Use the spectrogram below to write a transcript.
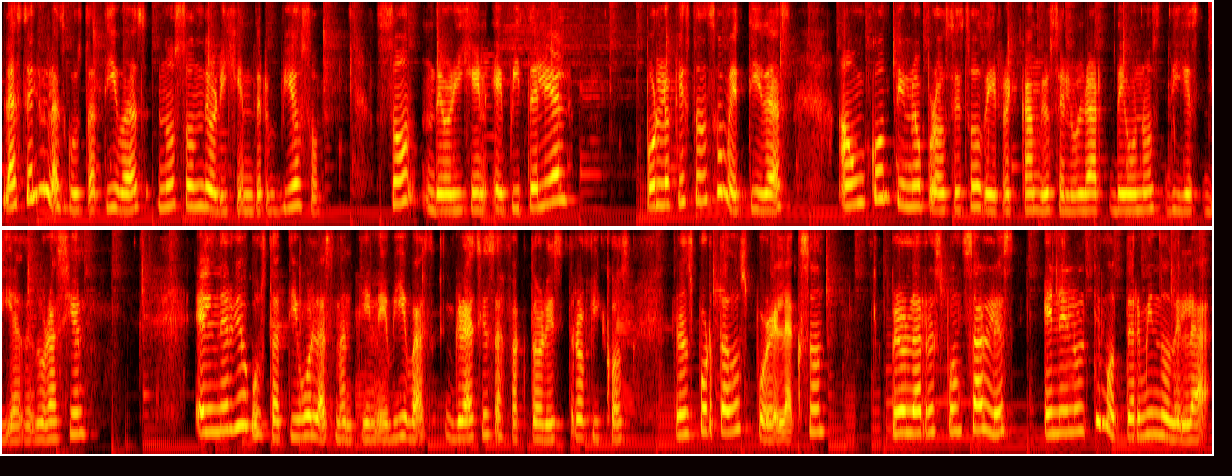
las células gustativas no son de origen nervioso, son de origen epitelial por lo que están sometidas a un continuo proceso de recambio celular de unos 10 días de duración. El nervio gustativo las mantiene vivas gracias a factores tróficos transportados por el axón, pero las responsables en el último término de la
